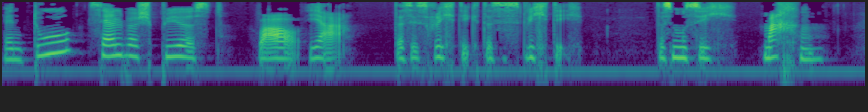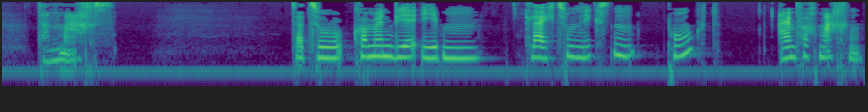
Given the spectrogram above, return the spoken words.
Wenn du selber spürst, wow, ja, das ist richtig, das ist wichtig, das muss ich machen, dann mach's. Dazu kommen wir eben gleich zum nächsten Punkt. Einfach machen.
